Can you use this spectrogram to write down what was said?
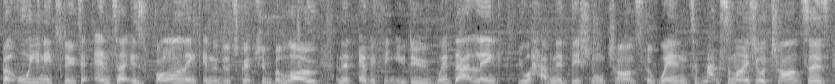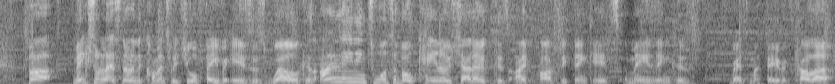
But all you need to do to enter is follow the link in the description below. And then everything you do with that link, you will have an additional chance to win to maximize your chances. But make sure to let us know in the comments which your favorite is as well. Cause I'm leaning towards a Volcano Shadow because I partially think it's amazing because red's my favorite color.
